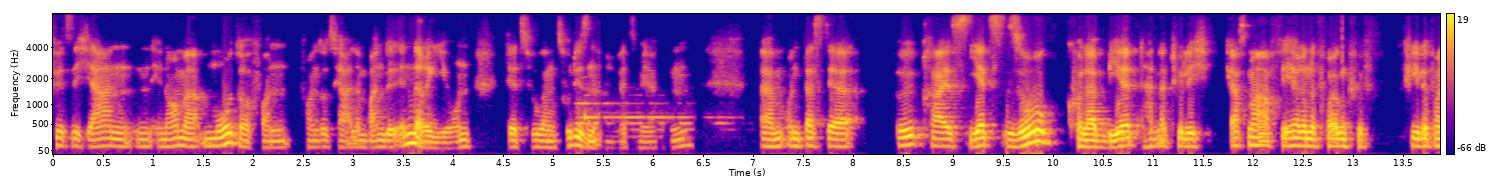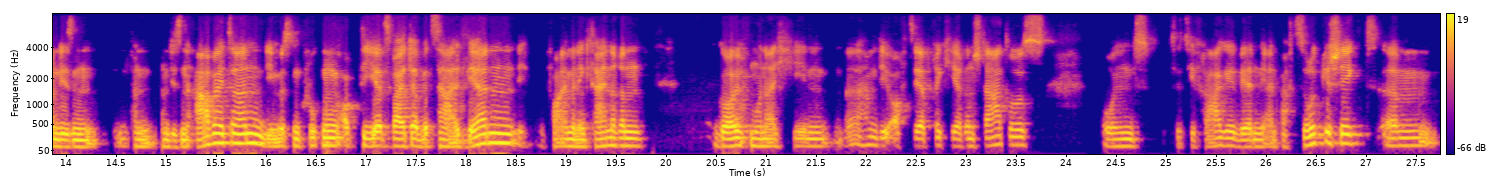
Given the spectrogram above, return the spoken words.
40 Jahren ein enormer Motor von, von sozialem Wandel in der Region, der Zugang zu diesen Arbeitsmärkten. Ähm, und dass der Ölpreis jetzt so kollabiert, hat natürlich erstmal verheerende Folgen für viele von diesen, von, von diesen Arbeitern, die müssen gucken, ob die jetzt weiter bezahlt werden, vor allem in den kleineren Golfmonarchien ne, haben die oft sehr prekären Status und die Frage, werden die einfach zurückgeschickt ähm,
